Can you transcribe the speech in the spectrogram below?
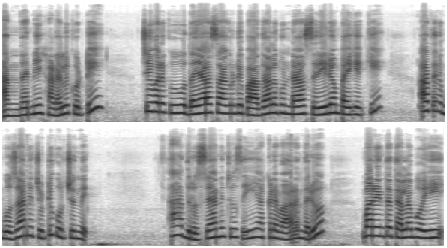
అందర్నీ హడలు కొట్టి చివరకు దయాసాగరుడి పాదాల గుండా శరీరం పైకెక్కి అతని భుజాన్ని చుట్టూ కూర్చుంది. ఆ దృశ్యాన్ని చూసి అక్కడ వారందరూ మరింత తెల్లబోయి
